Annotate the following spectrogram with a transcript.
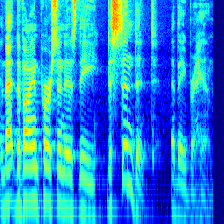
And that divine person is the descendant of Abraham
